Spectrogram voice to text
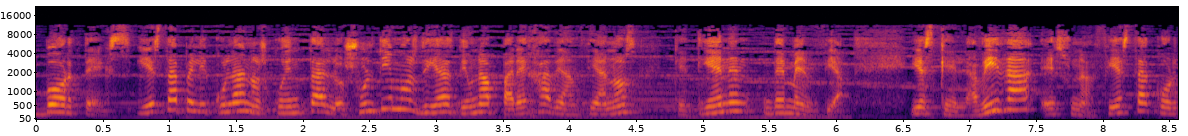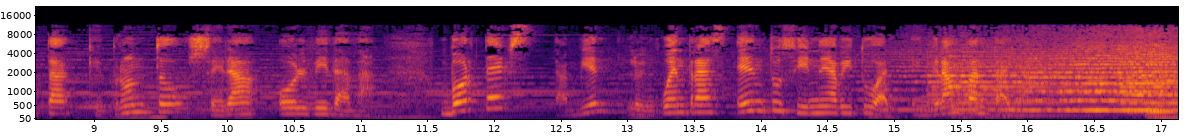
Vortex y esta película nos cuenta los últimos días de una pareja de ancianos que tienen demencia. Y es que la vida es una fiesta corta que pronto será olvidada. Vortex también lo encuentras en tu cine habitual, en gran pantalla.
